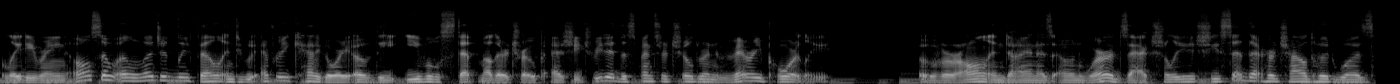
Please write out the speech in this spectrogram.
Lady Raine also allegedly fell into every category of the evil stepmother trope as she treated the Spencer children very poorly. Overall, in Diana's own words, actually, she said that her childhood was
